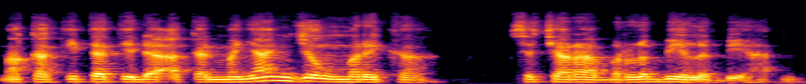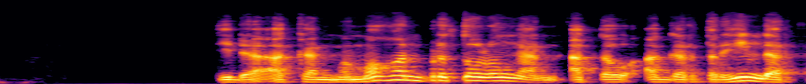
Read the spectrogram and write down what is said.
maka kita tidak akan menyanjung mereka secara berlebih-lebihan. Tidak akan memohon pertolongan atau agar terhindar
